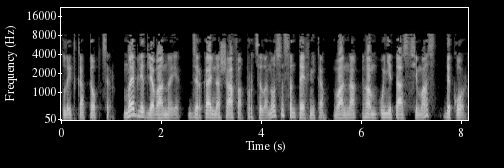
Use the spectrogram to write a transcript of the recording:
плитка, топцер. Меблі для ванної, дзеркальна шафа, порцеланоса сантехніка, ванна, гам, унітаз, сімас, декор,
